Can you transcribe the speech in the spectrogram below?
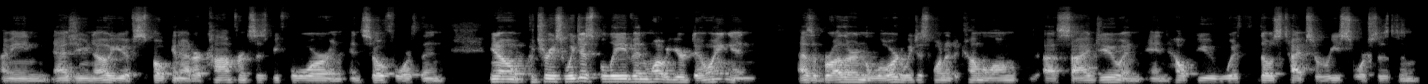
I mean, as you know, you have spoken at our conferences before and, and so forth. And, you know, Patrice, we just believe in what you're doing. And as a brother in the Lord, we just wanted to come alongside you and, and help you with those types of resources. And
